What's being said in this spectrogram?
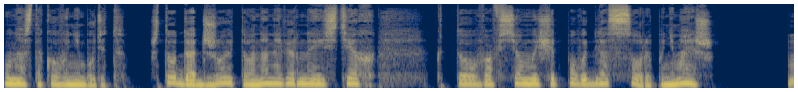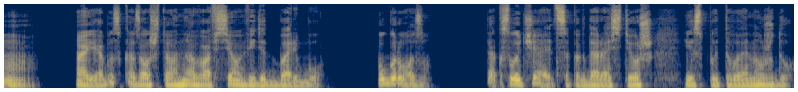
У нас такого не будет. Что до Джой, то она, наверное, из тех, кто во всем ищет повод для ссоры, понимаешь? Хм, а я бы сказал, что она во всем видит борьбу угрозу. Так случается, когда растешь, испытывая нужду.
